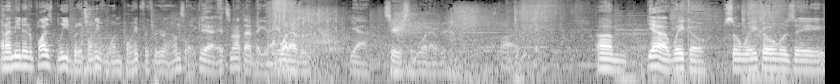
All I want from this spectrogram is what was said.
And I mean, it applies bleed, but it's only one point for three rounds. Like, Yeah, it's not that big of a deal. whatever. Yeah, seriously, whatever. Um, yeah, Waco. So Waco was a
